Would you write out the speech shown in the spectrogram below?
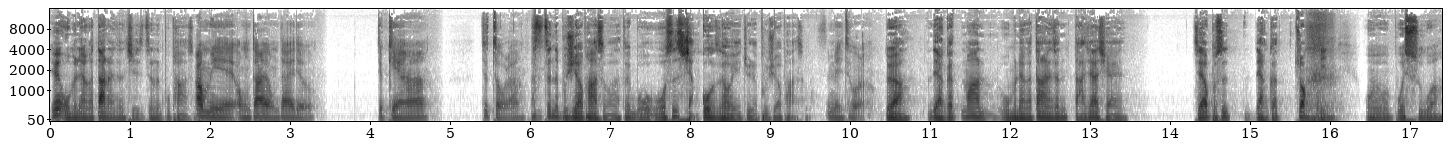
因为我们两个大男生其实真的不怕什啊，么，我们也拥呆拥呆的，就行啊，就走了，他是真的不需要怕什么。对我我是想过之后也觉得不需要怕什么。是没错了。对啊，两个妈，我们两个大男生打架起来，只要不是两个壮丁，我我不会输啊。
